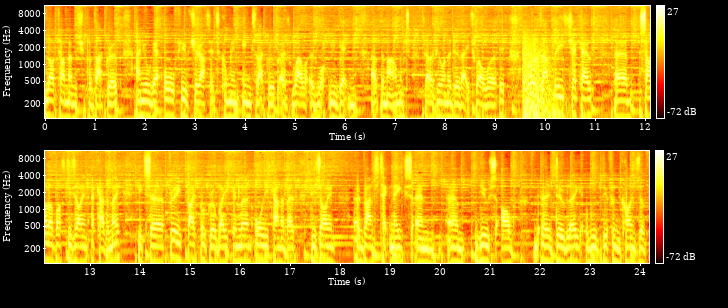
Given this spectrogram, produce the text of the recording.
lifetime membership of that group and you'll get all future assets coming into that group as well as what you're getting at the moment. So if you want to do that it's well worth it. As well as that please check out um, Solo Boss Design Academy. It's a free Facebook group where you can learn all you can about design advanced techniques and um, use of uh, Doodly with different kinds of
